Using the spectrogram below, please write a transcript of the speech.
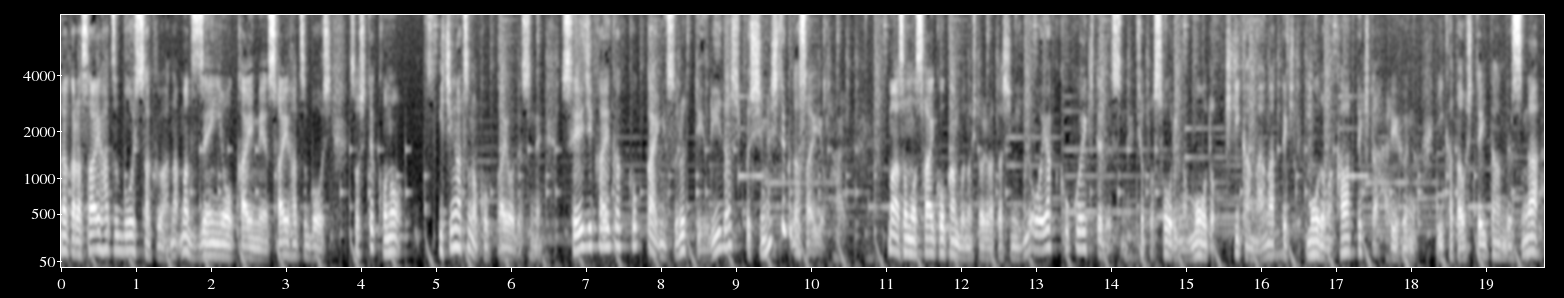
だから再発防止策はな、まず全容解明、再発防止、そしてこの1月の国会をですね、政治改革国会にするっていうリーダーシップ示してくださいよ。はいまあ、その最高幹部の一人私にようやくここへ来てですねちょっと総理のモード危機感が上がってきてモードが変わってきたっていうふうな言い方をしていたんですが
